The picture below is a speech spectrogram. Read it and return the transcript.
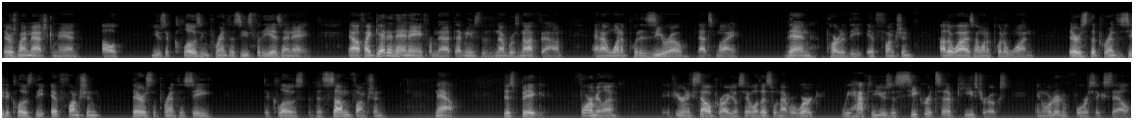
There's my match command. I'll use a closing parentheses for the is NA. Now, if I get an NA from that, that means that the number is not found, and I want to put a zero, that's my then part of the if function. Otherwise, I want to put a 1. There's the parenthesis to close the if function. There's the parenthesis to close the sum function. Now, this big formula, if you're an Excel pro, you'll say, well, this will never work. We have to use a secret set of keystrokes in order to force Excel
